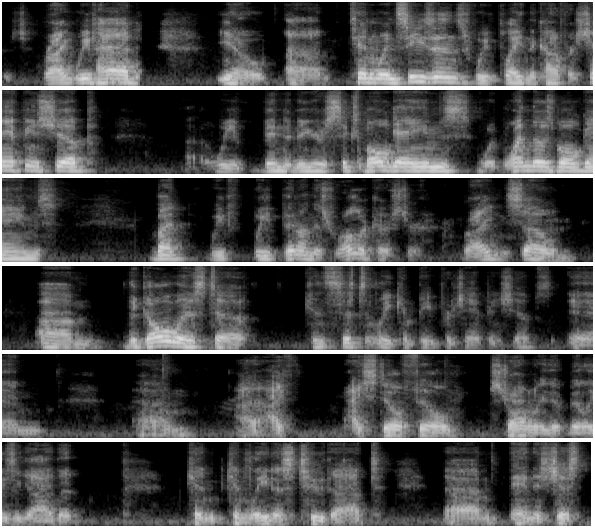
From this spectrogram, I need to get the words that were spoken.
years right we've had you know uh, 10 win seasons we've played in the conference championship we've been to New Year's Six bowl games. We've won those bowl games, but we've we've been on this roller coaster, right? And so mm-hmm. um, the goal is to consistently compete for championships, and um, I, I, I still feel strongly that Billy's a guy that can can lead us to that. Um, and it's just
